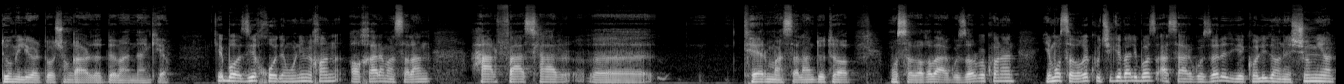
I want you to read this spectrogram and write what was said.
دو میلیارد باشون قرارداد ببندن که. یه بازی خودمونی می‌خوان آخر مثلا هر فصل هر ترم مثلا دو تا مسابقه برگزار بکنن. یه مسابقه کوچیکه ولی باز اثرگذار دیگه. کلی دانشجو میان.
